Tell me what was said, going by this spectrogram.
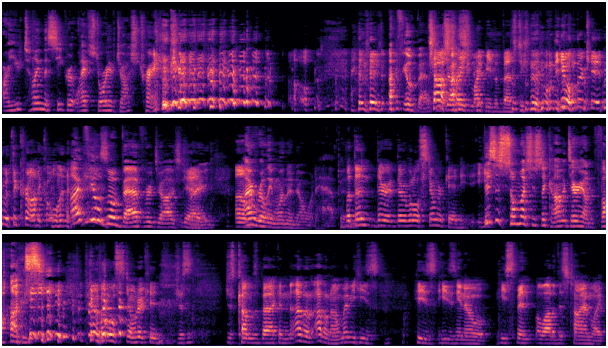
Are you telling the secret life story of Josh Trank? and then I feel bad. Josh for Josh Trank might be the best, the older kid with the Chronicle and I feel so bad for Josh Yeah. Trank. um, I really want to know what happened. but then their their little stoner kid. He, this is so much just a commentary on Fox. the little stoner kid just just comes back and I don't I don't know maybe he's he's he's you know he spent a lot of this time like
